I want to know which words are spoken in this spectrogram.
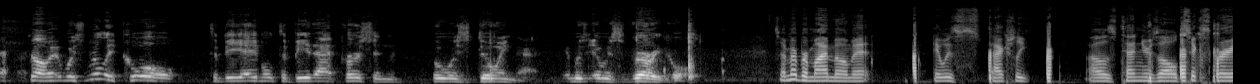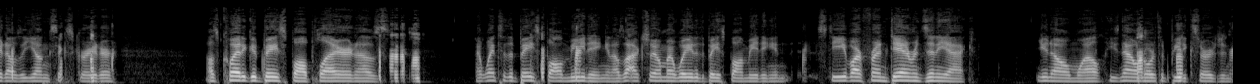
so it was really cool to be able to be that person who was doing that. It was it was very cool. So I remember my moment. It was actually I was 10 years old, sixth grade. I was a young sixth grader. I was quite a good baseball player, and I was. I went to the baseball meeting, and I was actually on my way to the baseball meeting. And Steve, our friend Dan Renziniak, you know him well. He's now an orthopedic surgeon.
